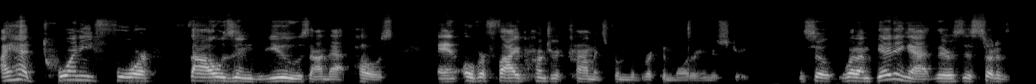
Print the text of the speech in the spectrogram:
I had 24,000 views on that post and over 500 comments from the brick and mortar industry. And so what I'm getting at, there's this sort of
